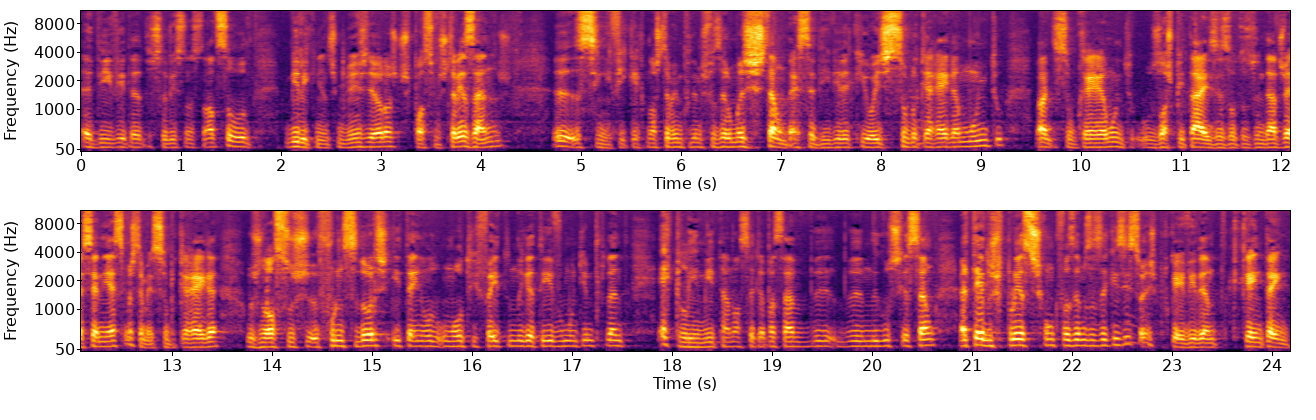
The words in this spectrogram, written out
a dívida do Serviço Nacional de Saúde. 1.500 milhões de euros nos próximos três anos, significa que nós também podemos fazer uma gestão dessa dívida que hoje sobrecarrega muito, sobrecarrega muito os hospitais e as outras unidades do SNS, mas também sobrecarrega os nossos fornecedores e tem um outro efeito negativo muito importante, é que limita a nossa capacidade de, de negociação até dos preços com que fazemos as aquisições, porque é evidente que quem tem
